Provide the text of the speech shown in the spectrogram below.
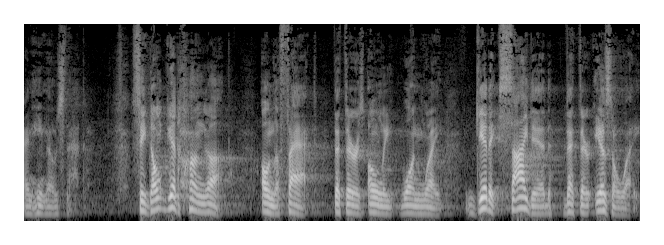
and he knows that. See, don't get hung up on the fact that there is only one way. Get excited that there is a way.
